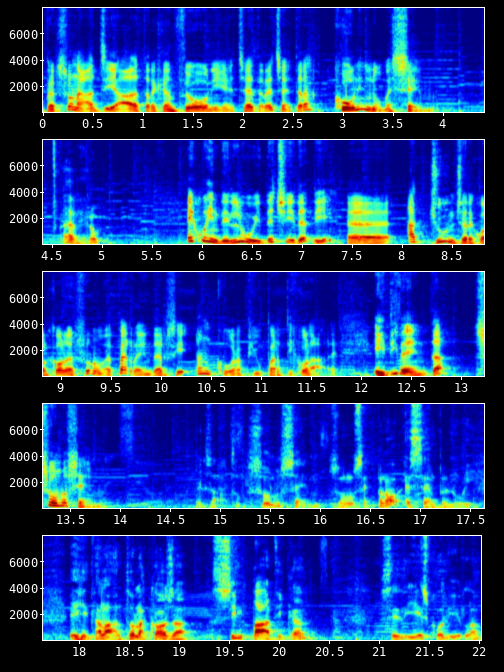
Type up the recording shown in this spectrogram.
personaggi, altre canzoni, eccetera, eccetera, con il nome Sam. È vero? E quindi lui decide di eh, aggiungere qualcosa al suo nome per rendersi ancora più particolare e diventa Sono Sam. Esatto, sono Sam, sono Sam, però è sempre lui. E tra l'altro la cosa simpatica, se riesco a dirla,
